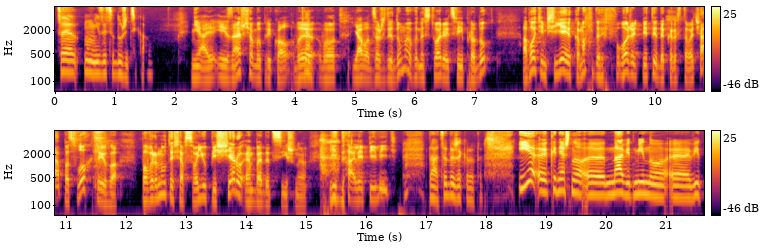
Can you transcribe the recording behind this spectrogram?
Це ну, мені здається дуже цікаво. Ні, а і знаєш, що ми прикол? Ви, Так. от, я от завжди думаю, вони створюють свій продукт, а потім всією командою можуть піти до користувача, послухати його, повернутися в свою піщеру embedded сішною і далі піліть. Так, це дуже круто. І, звісно, на відміну е, від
